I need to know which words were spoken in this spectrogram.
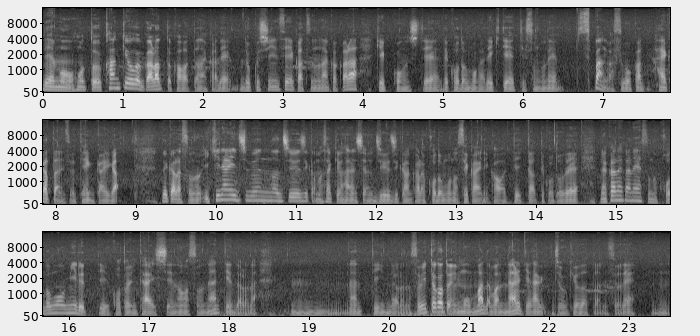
でもう本当環境がガラッと変わった中で独身生活の中から結婚してで子供ができてってそのねスパンがすごく早かったんですよ展開が。だからそのいきなり自分の10時間、まあ、さっきの話の10時間から子供の世界に変わっていったってことでなかなかねその子供を見るっていうことに対してのその何て言うんだろうなうん何て言うんだろうな。そういったことにもうまだまだ慣れてない状況だったんですよね、うん、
